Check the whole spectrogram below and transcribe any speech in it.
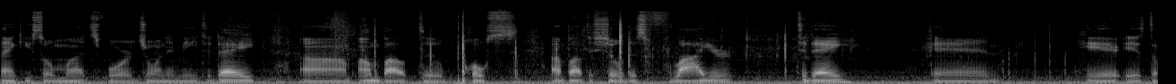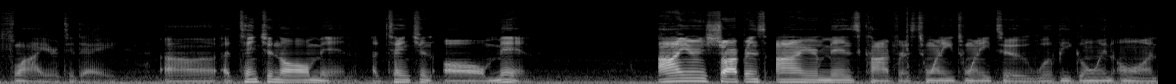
thank you so much for joining me today. Um, I'm about to post, I'm about to show this flyer today, and here is the flyer today. Uh, attention, all men. Attention, all men. Iron Sharpens Iron Men's Conference 2022 will be going on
